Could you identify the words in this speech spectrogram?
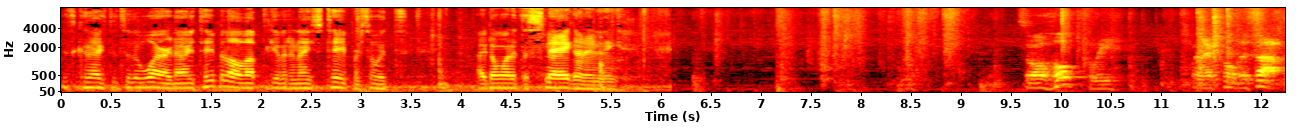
it's connected to the wire. Now I tape it all up to give it a nice taper so it's, I don't want it to snag on anything. So hopefully when I pull this up,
